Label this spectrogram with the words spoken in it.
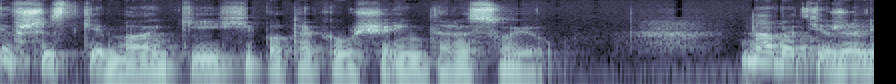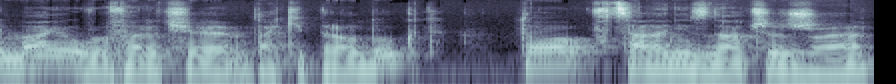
nie wszystkie banki hipoteką się interesują. Nawet jeżeli mają w ofercie taki produkt, to wcale nie znaczy, że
